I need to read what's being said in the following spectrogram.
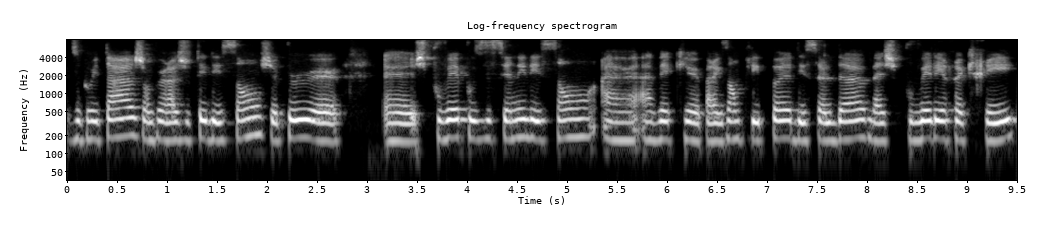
du bruitage, on peut rajouter des sons. Je peux euh, je pouvais positionner les sons euh, avec, euh, par exemple, les pas des soldats, ben, je pouvais les recréer.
